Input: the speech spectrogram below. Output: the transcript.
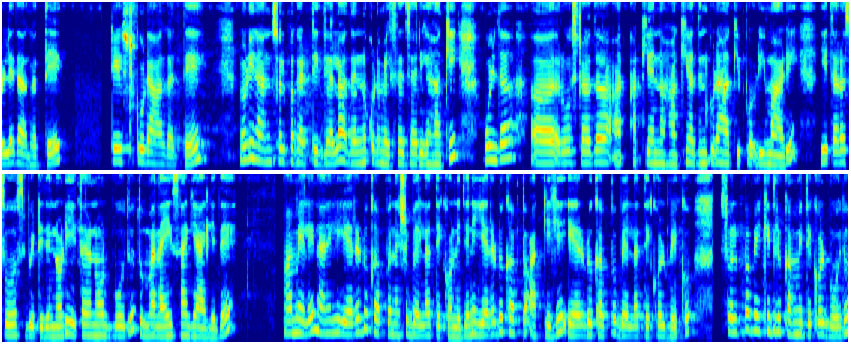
ಒಳ್ಳೆಯದಾಗತ್ತೆ ಟೇಸ್ಟ್ ಕೂಡ ಆಗತ್ತೆ. ನೋಡಿ ನಾನು ಸ್ವಲ್ಪ ಗಟ್ಟಿ ಇದೆಯಲ್ಲ ಅದನ್ನು ಕೂಡ ಮಿಕ್ಸರ್ ಜಾರಿಗೆ ಹಾಕಿ, ಉಳ್ದ ರೋಸ್ಟ್ ಆದ ಅಕ್ಕಿಯನ್ನು ಹಾಕಿ, ಅದನ್ನು ಕೂಡ ಹಾಕಿ ಪುಡಿ ಮಾಡಿ, ಈ ಥರ ಸೋಸಿಬಿಟ್ಟಿದೆ. ನೋಡಿ ಈ ಥರ ನೋಡ್ಬೋದು, ತುಂಬ ನೈಸಾಗಿ ಆಗಿದೆ. ಆಮೇಲೆ ನಾನಿಲ್ಲಿ ಎರಡು ಕಪ್ನಷ್ಟು ಬೆಲ್ಲ ತೆಕ್ಕೊಂಡಿದ್ದೇನೆ. ಎರಡು ಕಪ್ ಅಕ್ಕಿಗೆ ಎರಡು ಕಪ್ ಬೆಲ್ಲ ತೆಗೊಳ್ಬೇಕು ಸ್ವಲ್ಪ ಬೇಕಿದ್ರೂ ಕಮ್ಮಿ ತೆಗೊಳ್ಬೋದು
